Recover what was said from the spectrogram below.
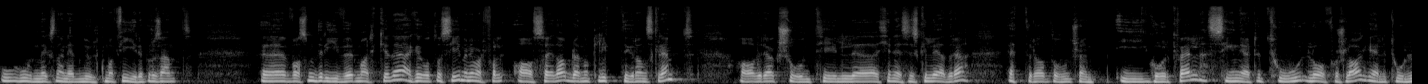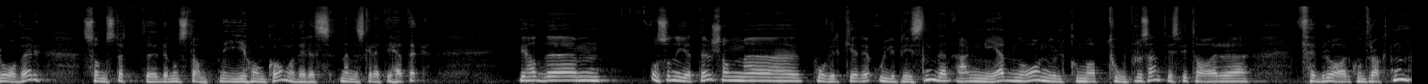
Hovedindeksen er ned 0,4 Eh, Hva som driver markedet, er ikke godt å si, men i hvert fall Asia i dag ble nok litt skremt av reaksjonen til eh, kinesiske ledere etter at Donald Trump i går kveld signerte to lovforslag, eller to lover, som støtter demonstrantene i Hongkong og deres menneskerettigheter. Vi hadde mm, også nyheter som eh, påvirker oljeprisen. Den er ned nå 0,2% hvis vi tar eh, februarkontrakten.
